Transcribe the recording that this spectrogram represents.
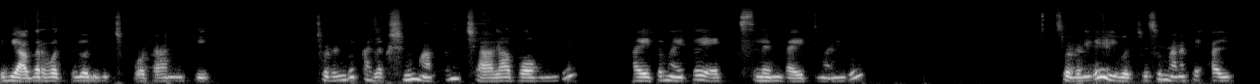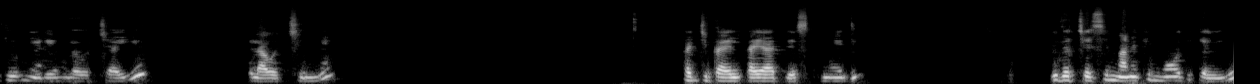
ఇవి అగరవత్తులు వెలిగించుకోవటానికి చూడండి కలెక్షన్ మాత్రం చాలా బాగుంది. ఐటమ్ అయితే ఎక్సలెంట్ ఐటమ్ అండి. చూడండి ఇవి వచ్చేసి మనకి అల్టూ మీడియం లో వచ్చాయి. ఇలా వచ్చింది. కజ్జికాయలు తయారు చేసుకునేది. ఇది వచ్చేసి మనకి మోదికెళ్ళు.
